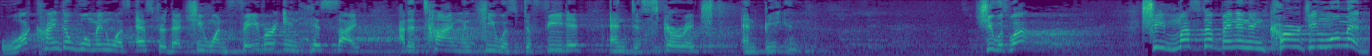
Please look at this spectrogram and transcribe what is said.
What kind of woman was Esther that she won favor in his sight at a time when he was defeated and discouraged and beaten? She was what? She must have been an encouraging woman.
